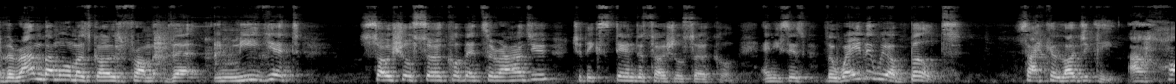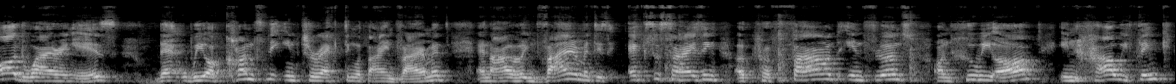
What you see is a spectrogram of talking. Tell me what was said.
the Rambam almost goes from the immediate social circle that surrounds you to the extended social circle. And he says the way that we are built psychologically, our hardwiring is that we are constantly interacting with our environment, and our environment is exercising a profound influence on who we are, in how we think,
